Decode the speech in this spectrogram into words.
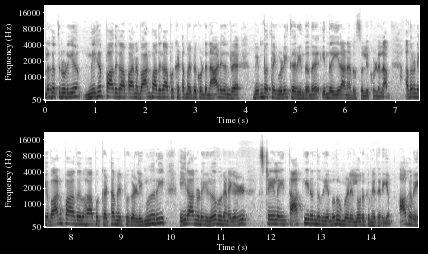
உலகத்தினுடைய மிக பாதுகாப்பான வான் பாதுகாப்பு கட்டமைப்பை கொண்ட நாடு என்ற பிம்பத்தை உடைத்தெறிந்தது இந்த ஈரான் என்று சொல்லிக் கொள்ளலாம். அதனுடைய வான் பாதுகாப்பு கட்டமைப்புகளை மீறி ஈரானுடைய ஏவுகணைகள் ஸ்டேலை தாக்கியிருந்தது என்பது உங்கள் எல்லோருக்குமே தெரியும். ஆகவே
